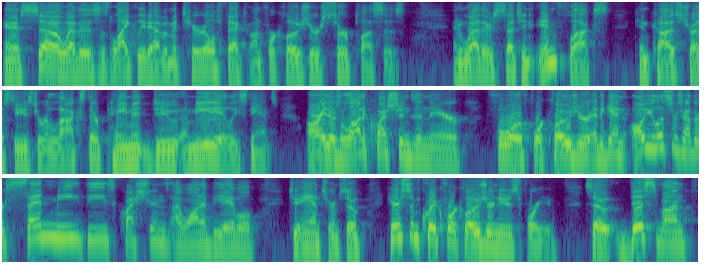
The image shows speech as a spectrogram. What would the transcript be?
and if so, whether this is likely to have a material effect on foreclosure surpluses, and whether such an influx can cause trustees to relax their payment due immediately stance. All right, there's a lot of questions in there for foreclosure. And again, all you listeners out there, send me these questions. I want to be able to answer them. So here's some quick foreclosure news for you. So this month,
